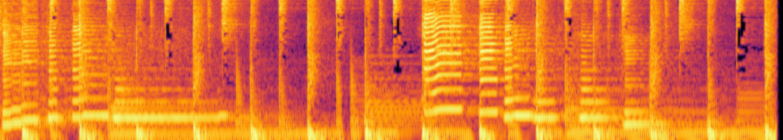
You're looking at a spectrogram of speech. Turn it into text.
Música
